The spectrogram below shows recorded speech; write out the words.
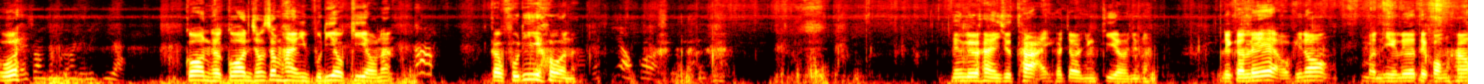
โอ้ยไปซ่อมจมูกเขายังไม่เกี่ยว ก้อนกับก้อนช่องซ้ำให้ผู้เดียวเกี่ยวนั่นกับผู้เดียวน่ะยังเหลือให้ชุดท้ายเขาเจ้ายังเกี่ยวอยู่นะเด็กก็แล้วพี่น้องบัดนี้เหลือแต่ของเฮา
